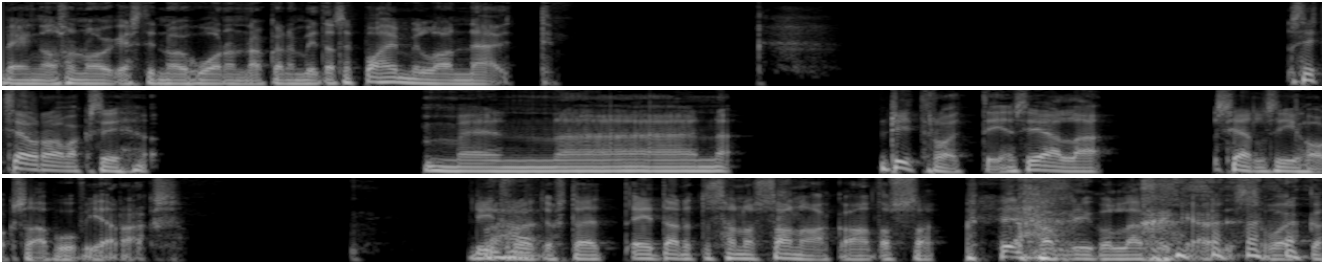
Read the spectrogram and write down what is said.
Bengals on oikeasti noin huonon näköinen, mitä se pahimmillaan näytti. Sitten seuraavaksi mennään Detroittiin. Siellä, siellä Seahawks saapuu vieraaksi. Detroit, Vähän. josta ei, ei tainnut sanoa sanaakaan tuossa ihan viikon läpikäynnissä, vaikka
